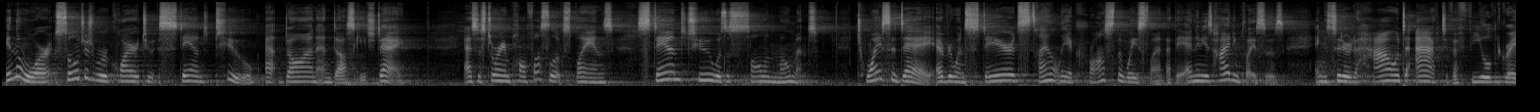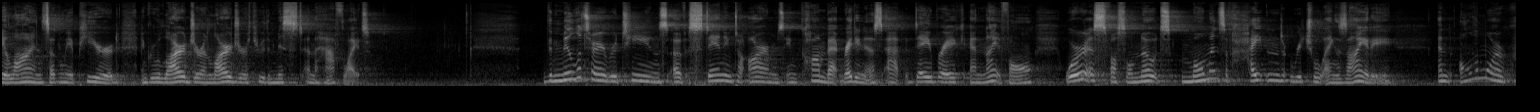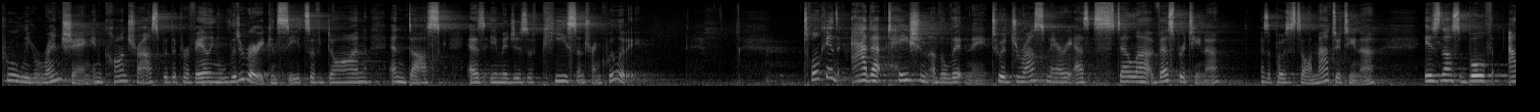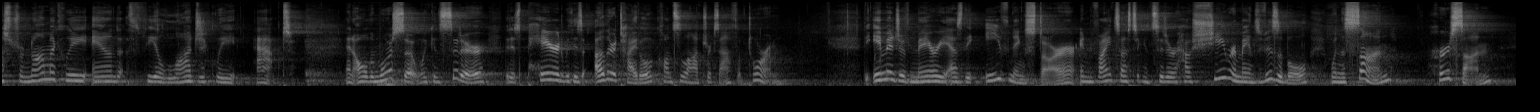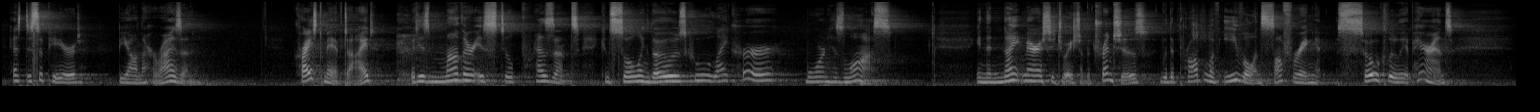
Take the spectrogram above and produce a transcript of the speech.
In the war, soldiers were required to stand to at dawn and dusk each day. As historian Paul Fussell explains, stand to was a solemn moment. Twice a day, everyone stared silently across the wasteland at the enemy's hiding places and considered how to act if a field gray line suddenly appeared and grew larger and larger through the mist and the half light. The military routines of standing to arms in combat readiness at daybreak and nightfall were, as Fussell notes, moments of heightened ritual anxiety, and all the more cruelly wrenching in contrast with the prevailing literary conceits of dawn and dusk as images of peace and tranquility. Tolkien's adaptation of the litany to address Mary as Stella Vespertina, as opposed to Stella Matutina, is thus both astronomically and theologically apt. And all the more so when we consider that it's paired with his other title, Consolatrix Afflictorum. The image of Mary as the evening star invites us to consider how she remains visible when the sun, her sun, has disappeared beyond the horizon. Christ may have died, but his mother is still present, consoling those who, like her, mourn his loss. In the nightmarish situation of the trenches, with the problem of evil and suffering so clearly apparent,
